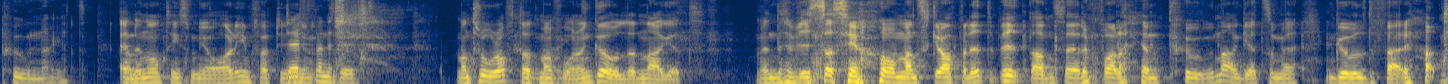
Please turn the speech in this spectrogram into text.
poo nugget. Är det någonting som jag har infört i Definitivt. Man tror ofta att man får en golden nugget. Men det visar sig om man skrapar lite på ytan så är det bara en poo nugget som är guldfärgad.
